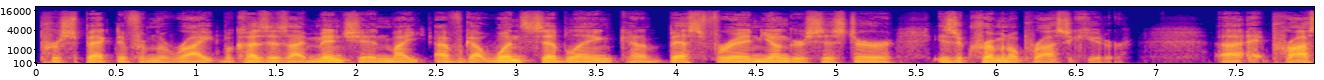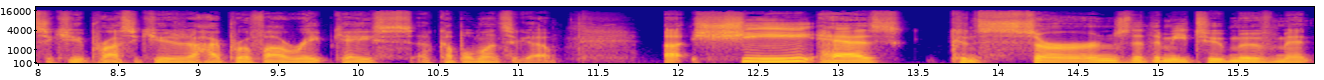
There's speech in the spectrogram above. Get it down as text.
perspective from the right because, as I mentioned, my I've got one sibling, kind of best friend, younger sister, is a criminal prosecutor. Uh, prosecute prosecuted a high profile rape case a couple months ago. Uh, she has concerns that the Me Too movement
